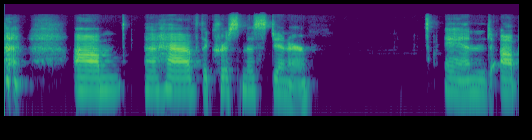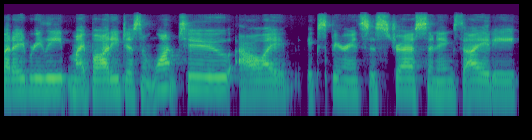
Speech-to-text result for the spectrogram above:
um, have the Christmas dinner. And, uh, but I really, my body doesn't want to. All I experience is stress and anxiety.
